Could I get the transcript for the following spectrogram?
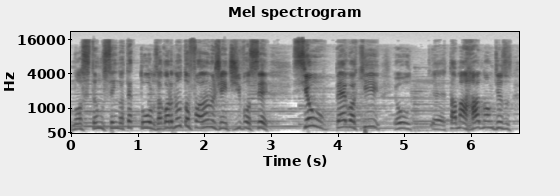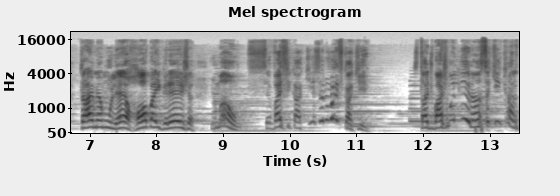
nós estamos sendo até tolos. Agora, não estou falando, gente, de você. Se eu pego aqui, eu é, tá amarrado no nome de Jesus, trai minha mulher, rouba a igreja, irmão, você vai ficar aqui? Você não vai ficar aqui. Você está debaixo de uma liderança que, cara,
